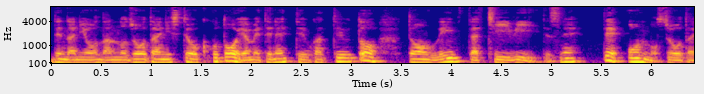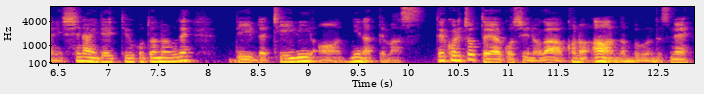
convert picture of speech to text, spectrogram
で何を何の状態にしておくことをやめてねっていうかっていうと don't leave the TV ですね。で、オンの状態にしないでっていうことなので leave the TV on になってます。で、これちょっとややこしいのが、この on の部分ですね。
